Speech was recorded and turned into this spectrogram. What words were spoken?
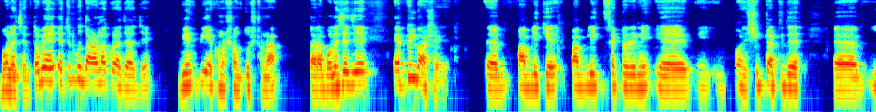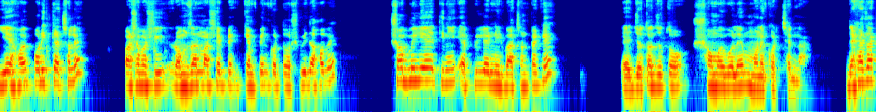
বলেছেন। তবে এতটুকু ধারণা করা যায় যে, বিএনপি এখনও সন্তুষ্ট না। তারা বলেছে যে, এপ্রিল মাসে পাবলিকে পাবলিক সেক্টরে শিক্ষার্থীদের ইয়ে হয়, পরীক্ষা চলে। পাশাপাশি রমজান মাসে ক্যাম্পেইন করতে অসুবিধা হবে। সব মিলিয়ে তিনি এপ্রিলের নির্বাচনটাকে যথাযথ সময় বলে মনে করছেন না। দেখা যাক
